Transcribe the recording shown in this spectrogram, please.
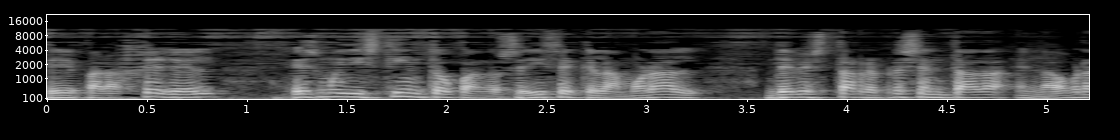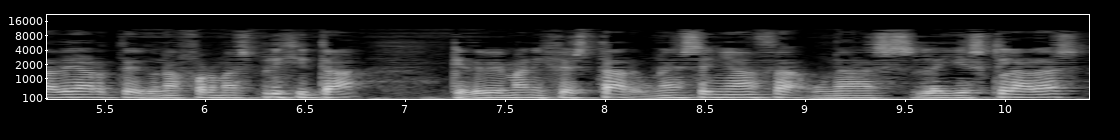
eh, para Hegel es muy distinto cuando se dice que la moral debe estar representada en la obra de arte de una forma explícita, que debe manifestar una enseñanza, unas leyes claras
